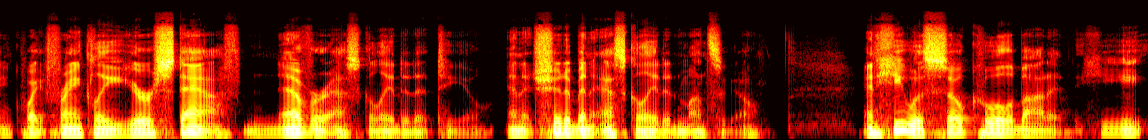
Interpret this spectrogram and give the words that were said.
And quite frankly, your staff never escalated it to you, and it should have been escalated months ago. And he was so cool about it. He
